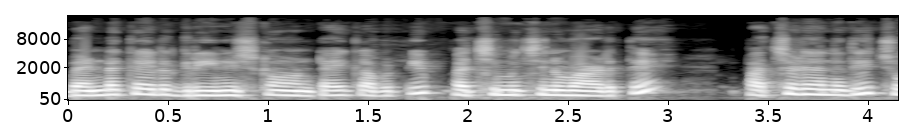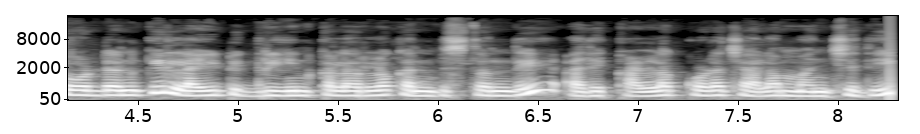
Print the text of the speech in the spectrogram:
బెండకాయలు గ్రీనిష్గా ఉంటాయి కాబట్టి పచ్చిమిర్చిని వాడితే పచ్చడి అనేది చూడడానికి లైట్ గ్రీన్ కలర్లో కనిపిస్తుంది. అది కళ్ళకు కూడా చాలా మంచిది.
